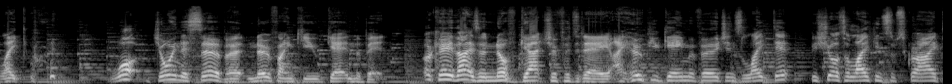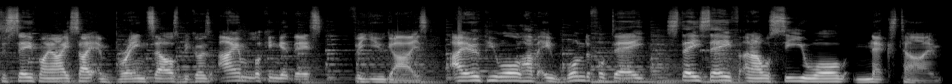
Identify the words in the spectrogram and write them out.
Like, what? Join this server? No thank you, get in the bin. Okay, that is enough gacha for today. I hope you gamer virgins liked it. Be sure to like and subscribe to save my eyesight and brain cells because I am looking at this for you guys. I hope you all have a wonderful day, stay safe, and I will see you all next time.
